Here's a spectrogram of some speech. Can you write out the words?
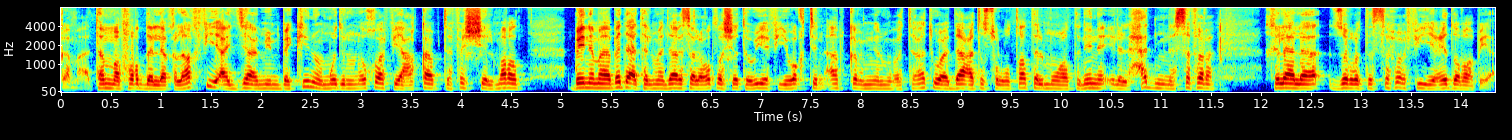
كما تم فرض الإغلاق في أجزاء من بكين ومدن أخرى في عقاب تفشي المرض بينما بدأت المدارس العطلة الشتوية في وقت أبكر من المعتاد ودعت السلطات المواطنين إلى الحد من السفر خلال ذروة السفر في عيد الربيع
